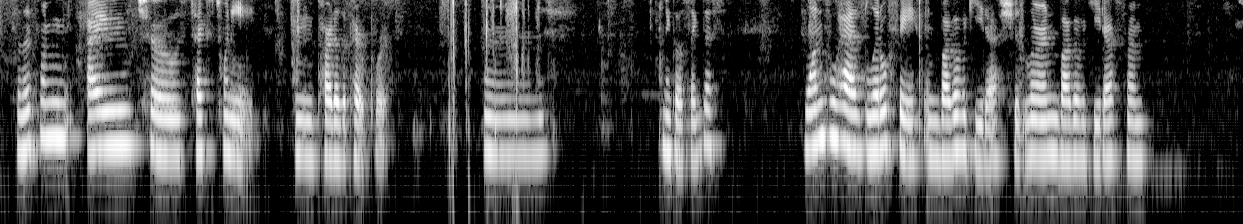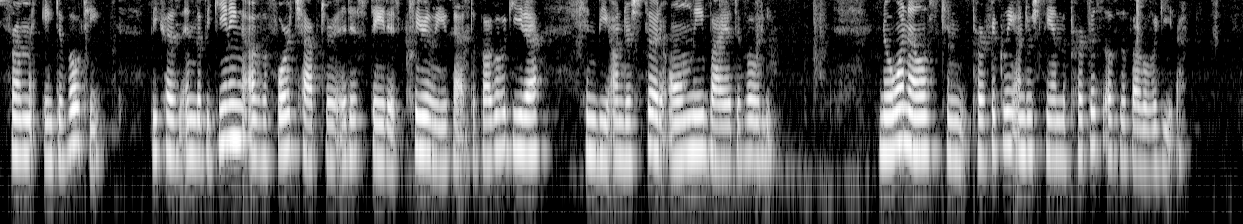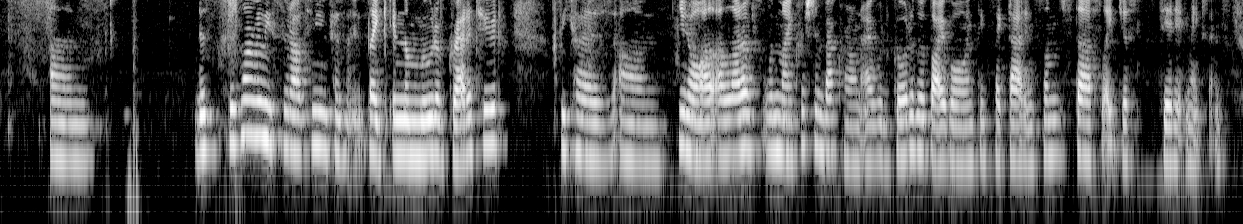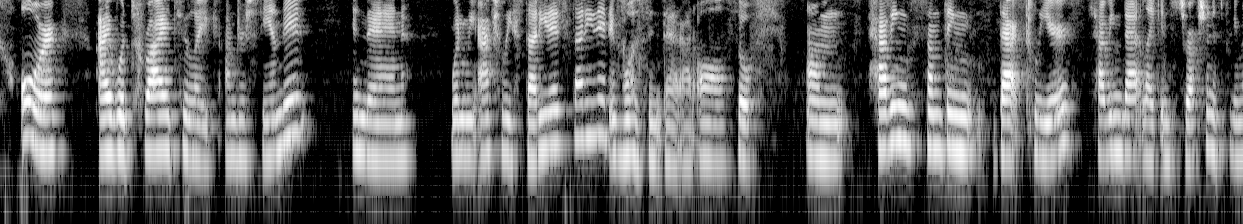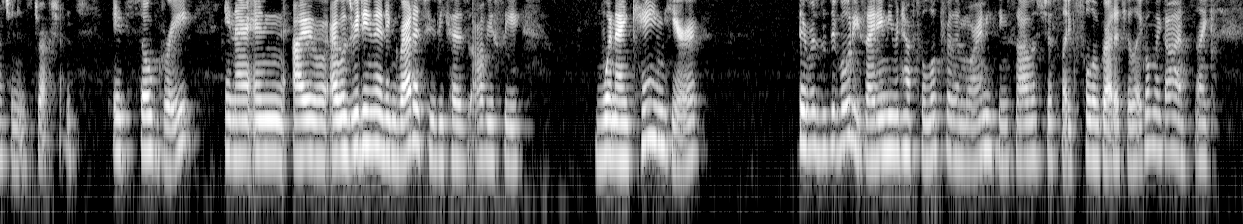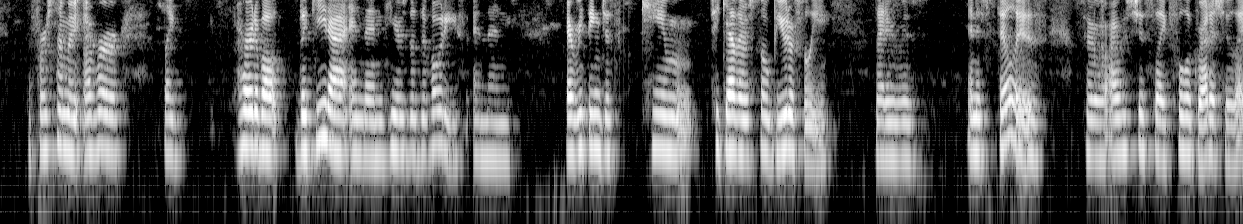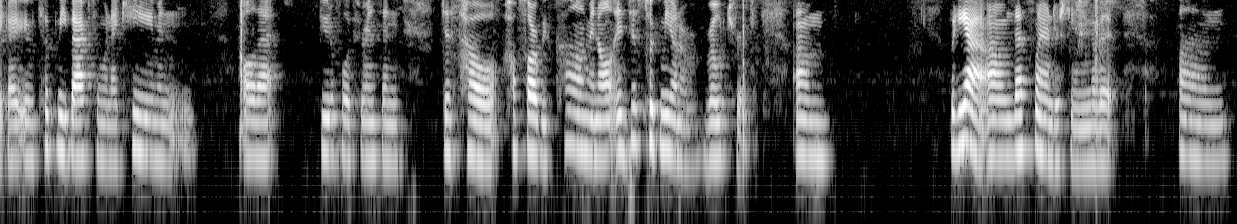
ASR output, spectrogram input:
so this one I chose text 28 from part of the purport. Um, and it goes like this. One who has little faith in Bhagavad Gita should learn Bhagavad Gita from from a devotee because in the beginning of the fourth chapter it is stated clearly that the Bhagavad Gita can be understood only by a devotee. No one else can perfectly understand the purpose of the Bhagavad Gita. Um, this this one really stood out to me because like in the mood of gratitude because um, you know a, a lot of with my christian background i would go to the bible and things like that and some stuff like just didn't make sense. Or i would try to like understand it and then when we actually studied it studied it it wasn't that at all. So um having something that clear having that like instruction is pretty much an instruction. It's so great. And I and I I was reading it in gratitude because obviously when I came here there was the devotees. I didn't even have to look for them or anything. So I was just like full of gratitude like oh my god. Like the first time I ever like heard about the Gita and then here's the devotees. And then everything just came together so beautifully that it was and it still is. So I was just like full of gratitude. Like I, it took me back to when I came and all that beautiful experience. And just how how far we've come and all. It just took me on a road trip. Um, but yeah, um, that's my understanding of it. Um,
